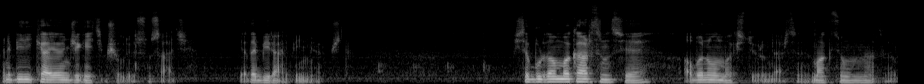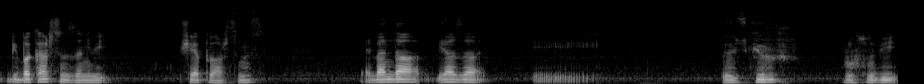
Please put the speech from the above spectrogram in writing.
hani bir iki ay önce geçmiş oluyorsun sadece. Ya da bir ay bilmiyorum işte. İşte buradan bakarsınız şeye abone olmak istiyorum dersiniz. Maksimum nasıl? Bir bakarsınız hani bir şey yaparsınız. Yani ben daha biraz daha e, özgür ruhlu bir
